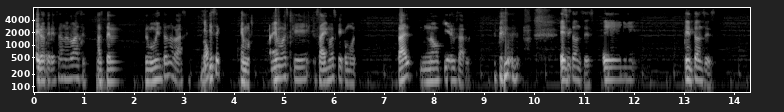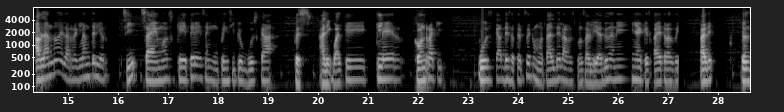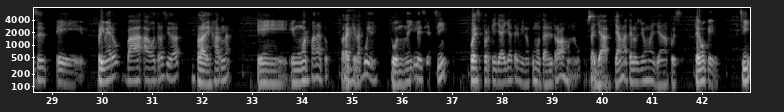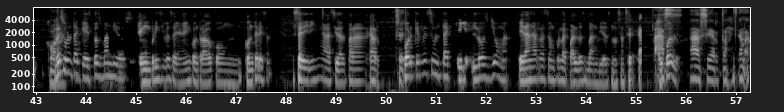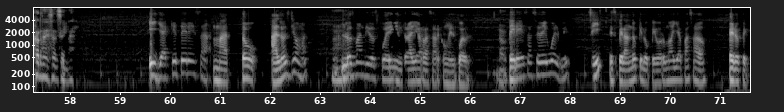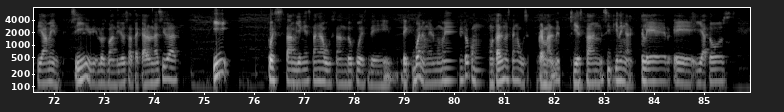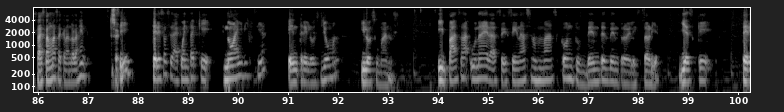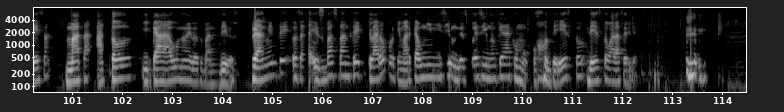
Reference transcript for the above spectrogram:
pero Teresa no lo hace, hasta el, momento no lo hace. No. Dice que sabemos que, sabemos que como tal no quiere usarlo. entonces, eh, entonces, hablando de la regla anterior, sí, sabemos que Teresa en un principio busca, pues, al igual que Claire con Raki, busca deshacerse como tal de la responsabilidad de una niña que está detrás de ¿vale? Entonces, eh, primero va a otra ciudad para dejarla eh, en un orfanato, para que la cuiden, o en una iglesia, ¿sí? Pues porque ya ella terminó como tal el trabajo, ¿no? O sea, ya, ya maté a los Yoma, ya pues tengo que ir, ¿sí? Resulta que estos bandidos, que en un principio se habían encontrado con, con Teresa, se dirigen a la ciudad para atacarla. Porque resulta que los Yoma eran la razón por la cual los bandidos nos acercaban al ah, pueblo. Ah, cierto. Ya me acuerdo de esa escena. Y ya que Teresa mató a los Yoma, los bandidos pueden entrar y arrasar con el pueblo. Teresa se devuelve, ¿sí? Esperando que lo peor no haya pasado, pero efectivamente, ¿sí? Los bandidos atacaron la ciudad y pues también están abusando pues de, bueno, en el momento como, tal no están abusando carnalmente, sí están, sí tienen a Claire eh, y a todos, o sea, están masacrando a la gente. Sí. Teresa se da cuenta que no hay diferencia entre los Yoma y los humanos. Y pasa una de las escenas más contundentes dentro de la historia. Y es que Teresa mata a todos y cada uno de los bandidos realmente, o sea, es bastante claro porque marca un inicio, un después y uno queda como, oh, de esto, de esto va la serie.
